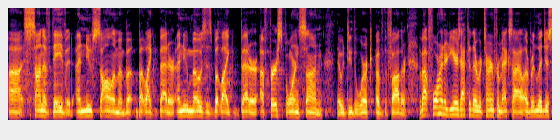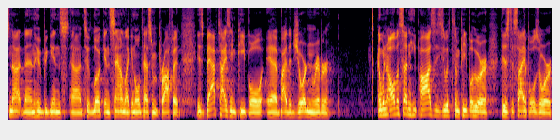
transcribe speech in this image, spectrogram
uh, son of David, a new Solomon, but, but like better, a new Moses, but like better, a firstborn son that would do the work of the Father. About 400 years after their return from exile, a religious nut then who begins uh, to look and sound like an Old Testament prophet is baptizing people uh, by the Jordan River. And when all of a sudden he pauses, he's with some people who are his disciples, or,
